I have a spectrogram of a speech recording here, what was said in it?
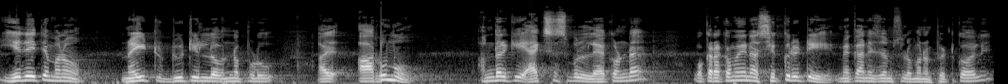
ఏదైతే మనం నైట్ డ్యూటీల్లో ఉన్నప్పుడు ఆ- రూము అందరికీ యాక్సెసిబుల్ లేకుండా ఒక రకమైన సెక్యూరిటీ మెకానిజమ్స్లో మనం పెట్టుకోవాలి.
